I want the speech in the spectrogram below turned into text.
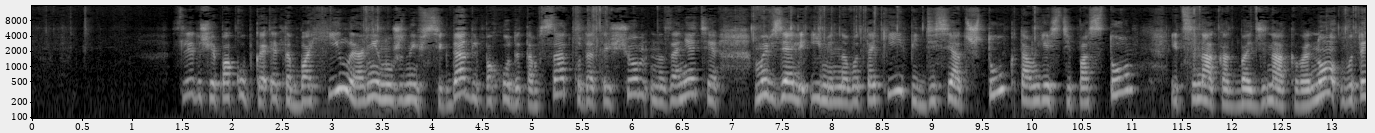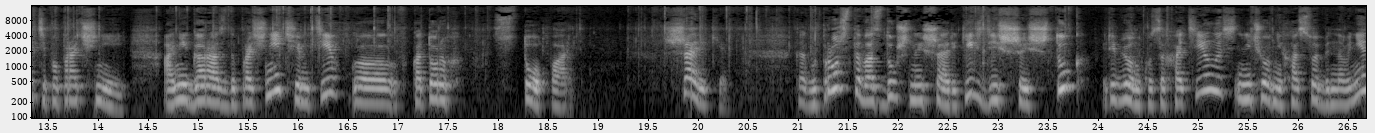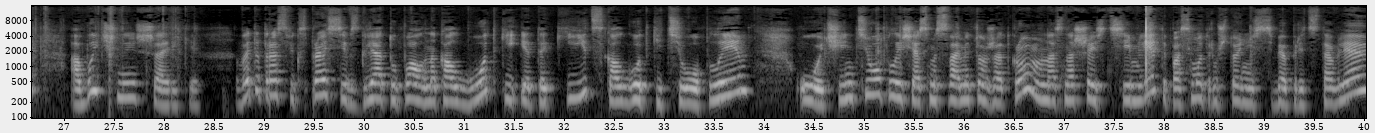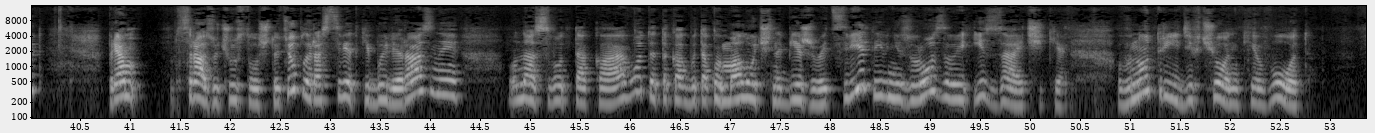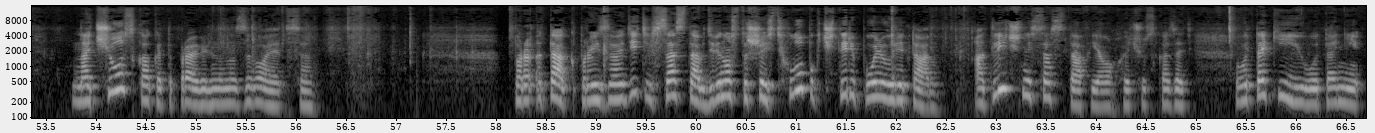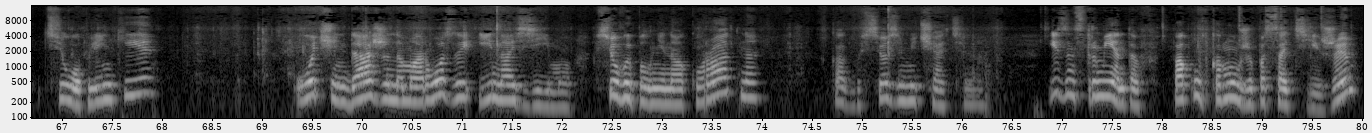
Следующая покупка это бахилы. Они нужны всегда для похода там в сад, куда-то еще на занятия. Мы взяли именно вот такие, 50 штук. Там есть и по 100, и цена как бы одинаковая. Но вот эти попрочней. Они гораздо прочнее, чем те, э, в которых 100 пар. Шарики. Как бы просто воздушные шарики. Их здесь 6 штук. Ребенку захотелось. Ничего в них особенного нет. Обычные шарики. В этот раз в фикс-прайсе взгляд упал на колготки. Это Kids, колготки теплые, очень теплые. Сейчас мы с вами тоже откроем. У нас на 6-7 лет и посмотрим, что они из себя представляют. Прям сразу чувствовал, что теплые. Расцветки были разные. У нас вот такая вот. Это как бы такой молочно-бежевый цвет. И внизу розовый и зайчики. Внутри, девчонки, вот начес, как это правильно называется – так, производитель, состав 96 хлопок, 4 полиуретан. Отличный состав, я вам хочу сказать. Вот такие вот они тепленькие. Очень даже на морозы и на зиму. Все выполнено аккуратно. Как бы все замечательно. Из инструментов покупка мужа пассатижи.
